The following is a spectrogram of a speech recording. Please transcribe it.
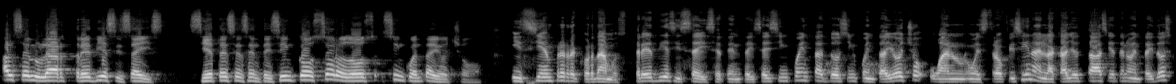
al celular 316-765-0258. Y siempre recordamos 316-7650-258 o a nuestra oficina en la calle Octava 792,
